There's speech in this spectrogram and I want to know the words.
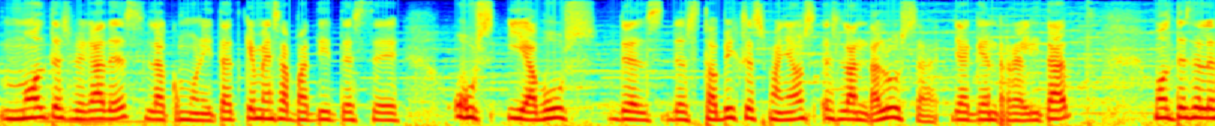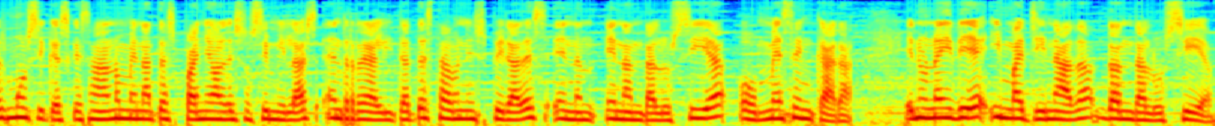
moltes vegades la comunitat que més ha patit aquest ús i abús dels, dels tòpics espanyols és l'andalusa, ja que en realitat moltes de les músiques que s'han anomenat espanyoles o similars en realitat estaven inspirades en, en Andalusia o més encara, en una idea imaginada d'Andalusia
